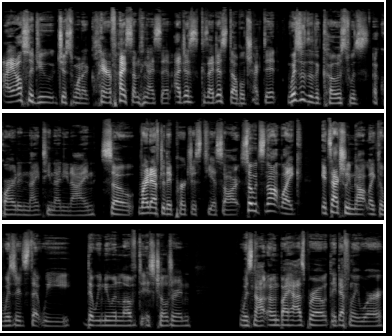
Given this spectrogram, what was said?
I also do just want to clarify something I said. I just cuz I just double checked it. Wizards of the Coast was acquired in 1999. So right after they purchased TSR. So it's not like it's actually not like the Wizards that we that we knew and loved as children. was not owned by Hasbro. They definitely were,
